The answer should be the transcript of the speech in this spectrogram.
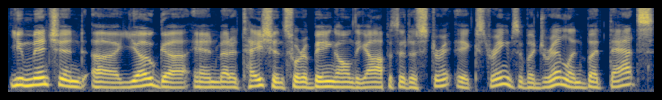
you mentioned uh, yoga and meditation sort of being on the opposite extremes of adrenaline, but that's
